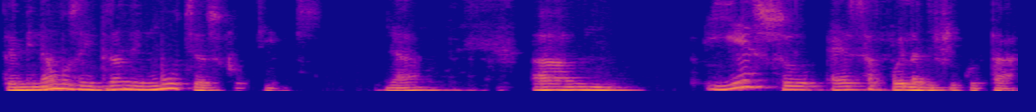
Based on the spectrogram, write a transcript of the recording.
Terminamos entrando em muitas rotinas, já. Um, e isso, essa foi a dificuldade,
